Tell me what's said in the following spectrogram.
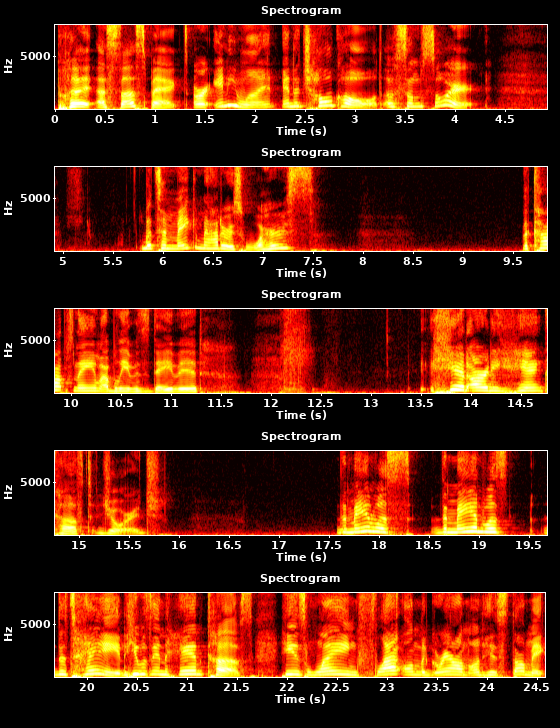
put a suspect or anyone in a chokehold of some sort. But to make matters worse, the cop's name, I believe, is David. He had already handcuffed George. The man was the man was detained. He was in handcuffs. He is laying flat on the ground on his stomach.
